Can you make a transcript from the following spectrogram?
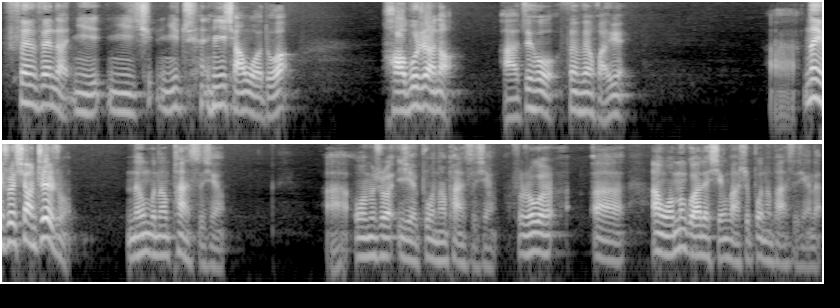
纷纷的你你你 你抢我夺，好不热闹啊，最后纷纷怀孕。啊，那你说像这种能不能判死刑？啊，我们说也不能判死刑。如果啊，按我们国家的刑法是不能判死刑的。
